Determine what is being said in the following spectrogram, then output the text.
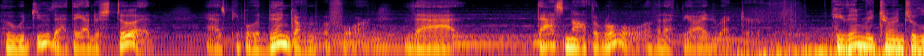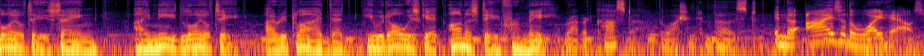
who would do that. They understood, as people who'd been in government before, that that's not the role of an FBI director. He then returned to loyalty, saying, I need loyalty. I replied that he would always get honesty from me. Robert Costa, The Washington Post. In the eyes of the White House,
